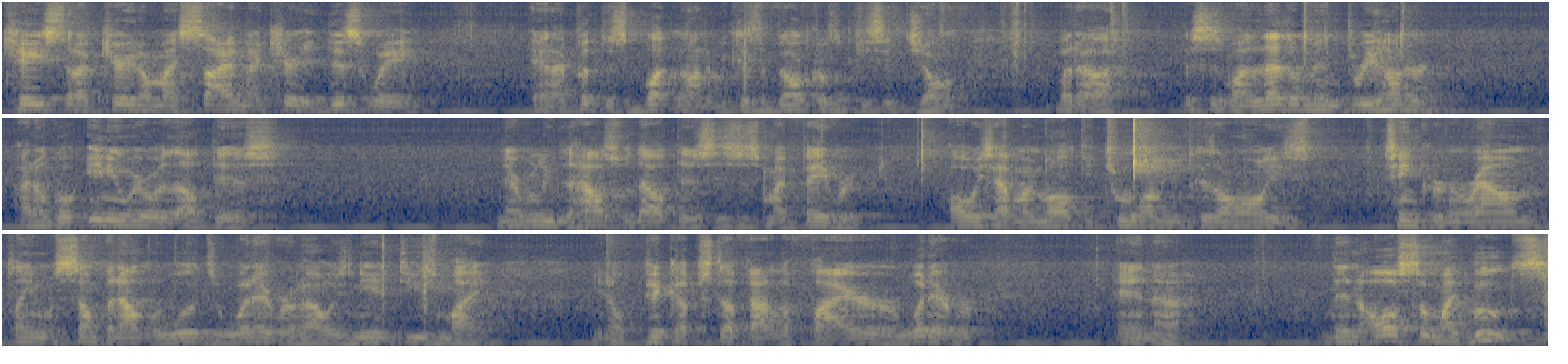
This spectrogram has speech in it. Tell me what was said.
case that I've carried on my side and I carry it this way and I put this button on it because the Velcro is a piece of junk. But uh, this is my Leatherman 300. I don't go anywhere without this. Never leave the house without this. This is my favorite. Always have my multi-tool on me because I'm always tinkering around, playing with something out in the woods or whatever, and I always needed to use my, you know, pick up stuff out of the fire or whatever. And uh, then also my boots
